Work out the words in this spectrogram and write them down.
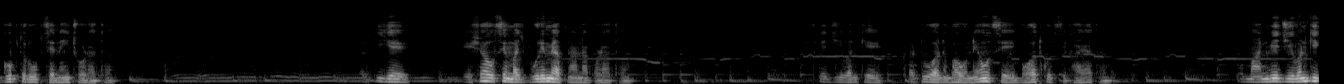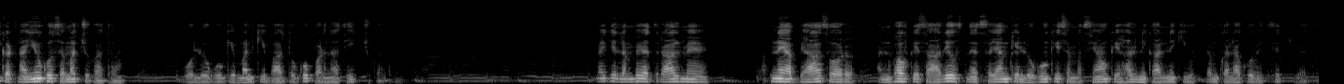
गुप्त रूप से नहीं छोड़ा था। बल्कि ये पेशा उसे मजबूरी में अपनाना पड़ा था। उसके जीवन के कटु अनुभव ने उसे बहुत कुछ सिखाया था। वो मानवीय जीवन की कठिनाइयों को समझ चुका था। वो लोगों के मन की बातों को पढ़ना सीख चुका था। समय के लंबे अंतराल में अपने अभ्यास और अनुभव के सहारे उसने स्वयं के लोगों की समस्याओं के हल निकालने की उत्तम कला को विकसित किया था।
